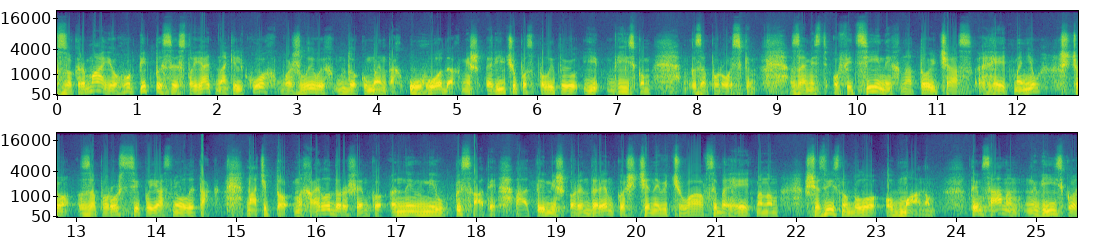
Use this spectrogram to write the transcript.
Зокрема, його підписи стоять на кількох важливих документах, угодах між Річчю Посполитою і військом Запорозьким. Замість офіційних на той час гетьманів, що запорожці пояснювали так, начебто Михайло Дорошенко не вмів писати, а Тиміш Орендаренко ще не відчував себе гетьманом, що, звісно, було обманом. Тим самим військо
